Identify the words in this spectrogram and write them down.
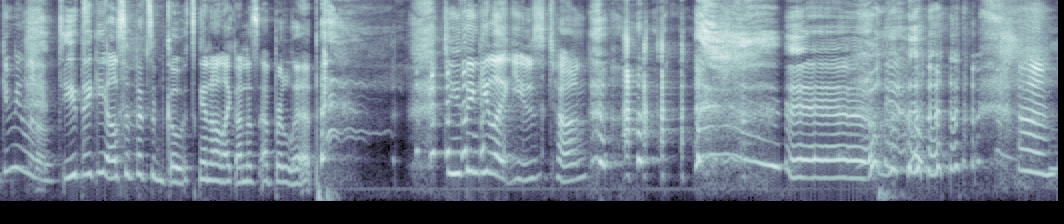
Give me a little. Do you think he also put some goat skin on like on his upper lip? Do you think he like used tongue? Um.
